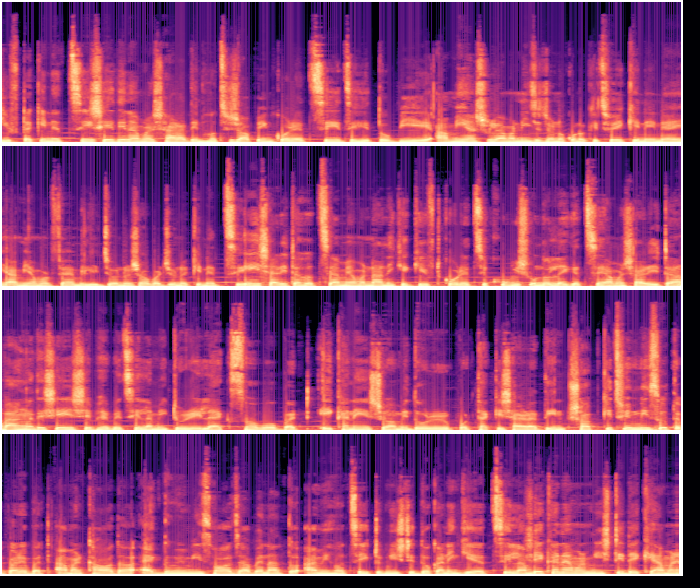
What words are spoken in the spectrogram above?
গিফটটা কিনেছি। সেই দিন আমরা সারাদিন হচ্ছে শপিং করেছি, যেহেতু বিয়ে। আমি আসলে আমার নিজের জন্য কোনো কিছুই কিনে নেই, আমি আমার ফ্যামিলির জন্য সবার জন্য কিনেছি। এই শাড়িটা হচ্ছে আমি আমার নানিকে গিফট করেছি, খুবই সুন্দর লেগেছে আমার শাড়িটা। বাংলাদেশে এসে ভেবেছিলাম একটু রিল্যাক্স হব বাট এখানে এসো আমি দৌড়ের উপর থাকি সারাদিন। সবকিছুই মিস হতে পারে বাট আমার খাওয়া দাওয়া একদমই মিস হওয়া যাবে না। তো আমি হচ্ছে একটু মিষ্টির দোকানে গিয়েছিলাম। সেখানে আমার মিষ্টি দেখে আমার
